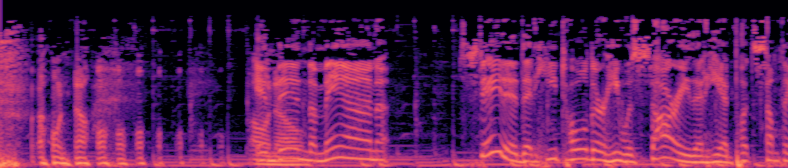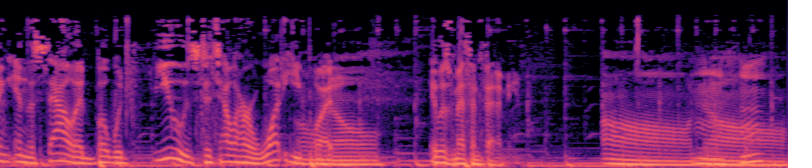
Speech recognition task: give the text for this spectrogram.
oh, no. Oh, and no. then the man stated that he told her he was sorry that he had put something in the salad, but would refuse to tell her what he oh, put. no. It was methamphetamine. Oh, no.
